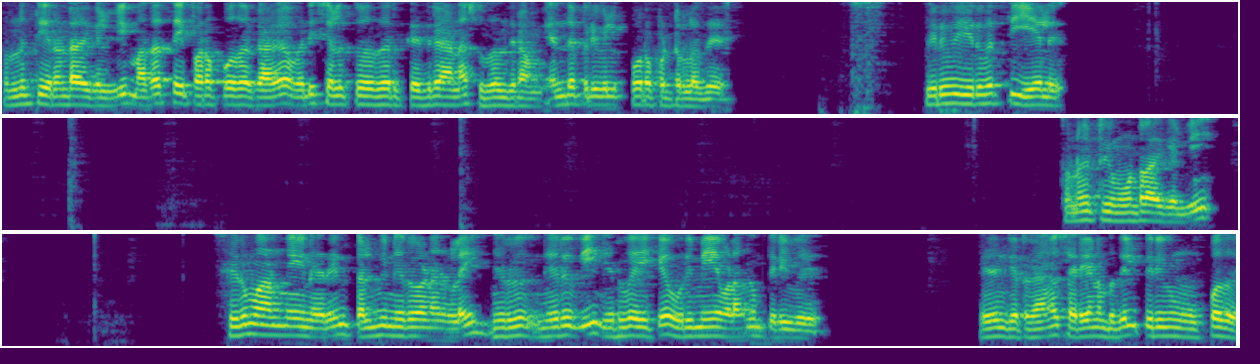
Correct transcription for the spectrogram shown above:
தொண்ணூற்றி இரண்டாவது கேள்வி. மதத்தை பரப்புவதற்காக வரி செலுத்துவதற்கு எதிரான சுதந்திரம் எந்த பிரிவில் கூறப்பட்டுள்ளது? பிரிவு இருபத்தி ஏழு. தொண்ணூற்றி மூன்றாவது கேள்வி. சிறுபான்மையினரின் கல்வி நிறுவனங்களை நிறு நிறுவி நிர்வகிக்க உரிமையை வழங்கும் பிரிவு. எதுன்னு கேட்டிருக்காங்க? சரியான பதில் பிரிவு முப்பது.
